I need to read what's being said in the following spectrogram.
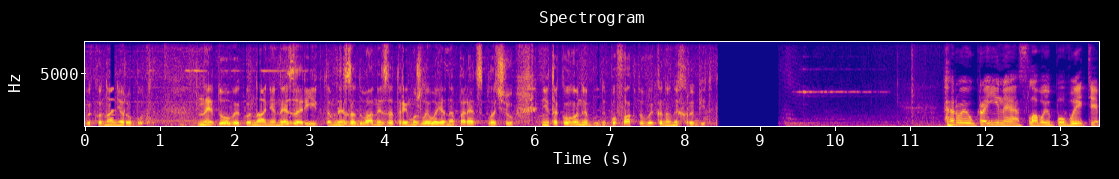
виконання роботи. Не до виконання, не за рік, там не за два, не за три. Можливо, я наперед сплачу. Ні, такого не буде. По факту виконаних робіт. Герої України славою повиті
